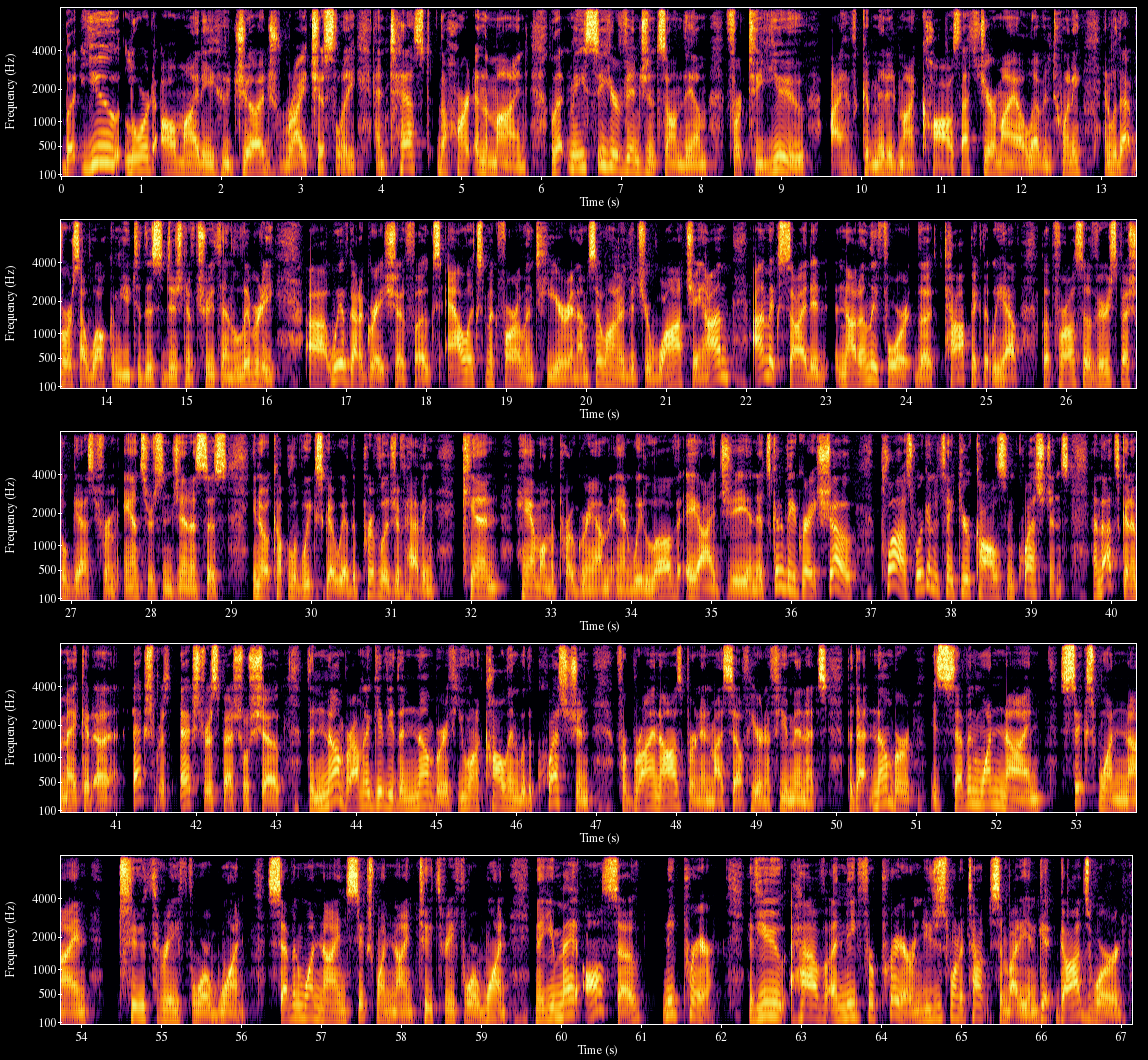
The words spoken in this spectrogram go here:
But you, Lord Almighty, who judge righteously and test the heart and the mind, let me see your vengeance on them, for to you I have committed my cause. That's Jeremiah 11 20. And with that verse, I welcome you to this edition of Truth and Liberty. Uh, we have got a great show, folks. Alex McFarland here, and I'm so honored that you're watching. I'm, I'm excited not only for the topic that we have, but for also a very special guest from Answers in Genesis. You know, a couple of weeks ago, we had the privilege of having Ken Ham on the program, and we love AIG, and it's going to be a great show. Plus, we're going to take your calls and questions. And that's going to make it an extra, extra special show. The number, I'm going to give you the number if you want to call in with a question for Bryan Osborne and myself here in a few minutes. But that number is 719 619 2341. 719 619 2341. Now, you may also need prayer. If you have a need for prayer and you just want to talk to somebody and get God's word,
